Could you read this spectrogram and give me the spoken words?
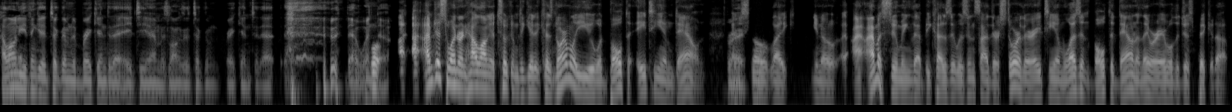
How long do you think it took them to break into that ATM? As long as it took them to break into that that window, Well, I, I- I'm just wondering how long it took them to get it because normally you would bolt the ATM down, and right? so like you know I, I'm assuming that because it was inside their store, their ATM wasn't bolted down, and they were able to just pick it up.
